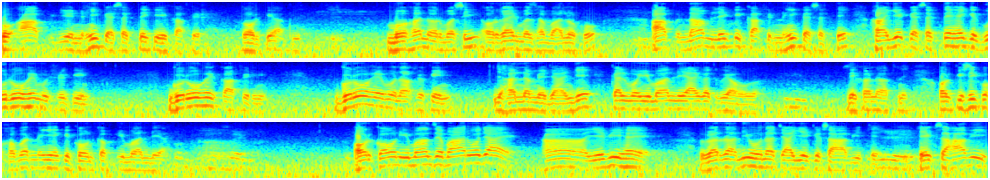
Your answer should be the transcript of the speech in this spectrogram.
کو آپ یہ نہیں کہہ سکتے کہ یہ کافر ہے۔ غور کیا آپ نے۔ موہن اور مسیح اور غیر مذہب والوں کو آپ نام لے کے کافر نہیں کہہ سکتے۔ ہاں یہ کہہ سکتے ہیں کہ گروہ مشرقین گروہ کافرین گروہ منافقین جہنم میں جائیں گے۔ کل وہ ایمان لے آئے گا تو کیا ہوگا؟ دیکھا نا آپ نے۔ اور کسی کو خبر نہیں ہے کہ کون کب ایمان لے آئے۔ اور کون ایمان سے باہر ہو جائے۔ ہاں یہ بھی ہے۔ غرہ نہیں ہونا چاہیے کہ صحابی تھے۔ ایک صحابی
